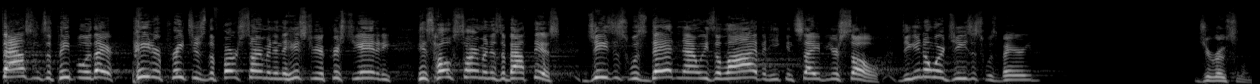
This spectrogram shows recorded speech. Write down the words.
thousands of people are there. Peter preaches the first sermon in the history of Christianity. His whole sermon is about this Jesus was dead, now he's alive, and he can save your soul. Do you know where Jesus was buried? Jerusalem.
